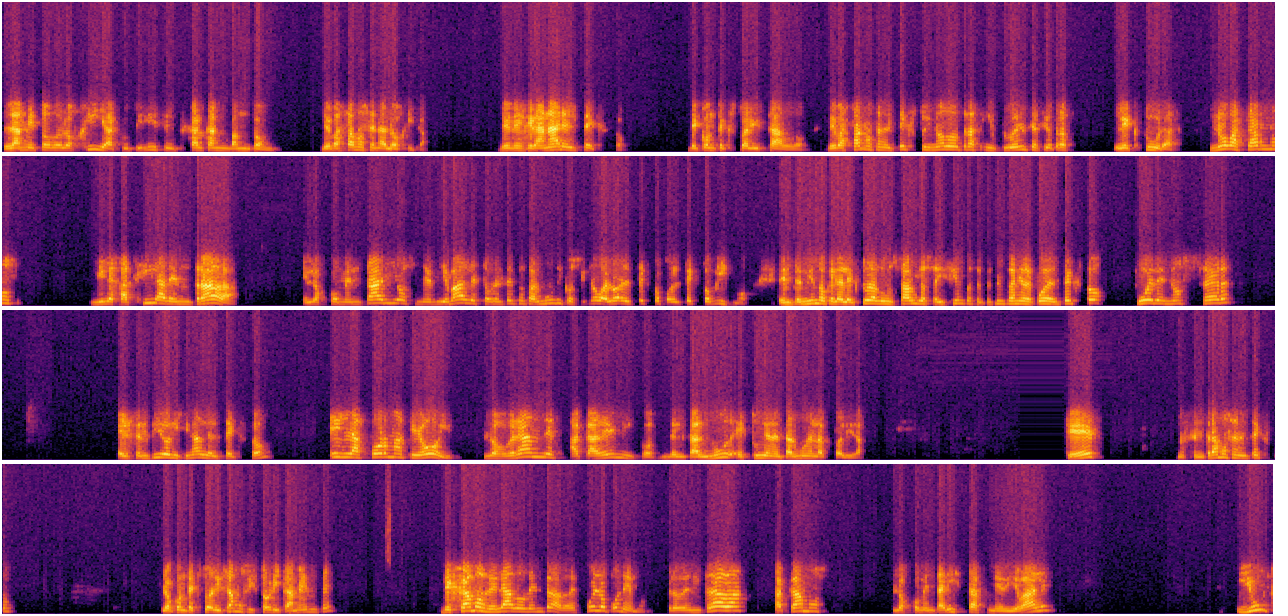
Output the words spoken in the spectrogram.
La metodología que utiliza Harkan Banton de basarnos en la lógica, de desgranar el texto, de contextualizarlo, de basarnos en el texto y no de otras influencias y otras lecturas, no basarnos ni lejatjila de entrada en los comentarios medievales sobre el texto talmúdico, sino evaluar el texto por el texto mismo, entendiendo que la lectura de un sabio 600, 700 años después del texto puede no ser el sentido original del texto, es la forma que hoy los grandes académicos del Talmud estudian el Talmud en la actualidad. Que es, nos centramos en el texto, lo contextualizamos históricamente, dejamos de lado de entrada, después lo ponemos, pero de entrada sacamos los comentaristas medievales y un,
